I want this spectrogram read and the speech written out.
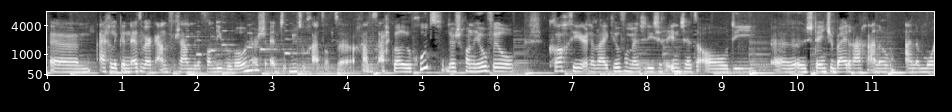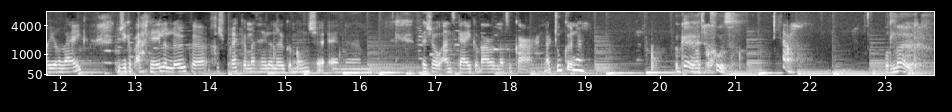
ehm, eigenlijk een netwerk aan het verzamelen van die bewoners. En tot nu toe gaat, dat, eh, gaat het eigenlijk wel heel goed. Er is gewoon heel veel kracht hier in de wijk. Heel veel mensen die zich inzetten al, die eh, hun steentje bijdragen aan een, aan een mooiere wijk. Dus ik heb eigenlijk hele leuke gesprekken met hele leuke mensen. En ehm, ben zo aan het kijken waar we met elkaar naartoe kunnen. Oké, wat goed. Ja. Wat leuk.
